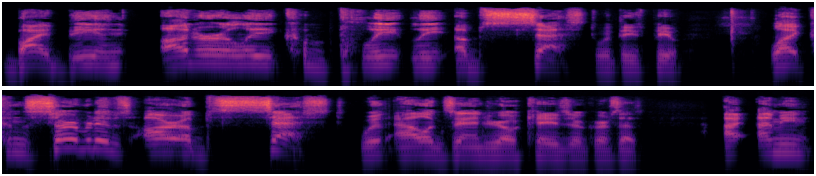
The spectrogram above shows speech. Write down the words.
by being utterly, completely obsessed with these people. Like conservatives are obsessed with Alexandria Ocasio Cortez. I, I mean,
